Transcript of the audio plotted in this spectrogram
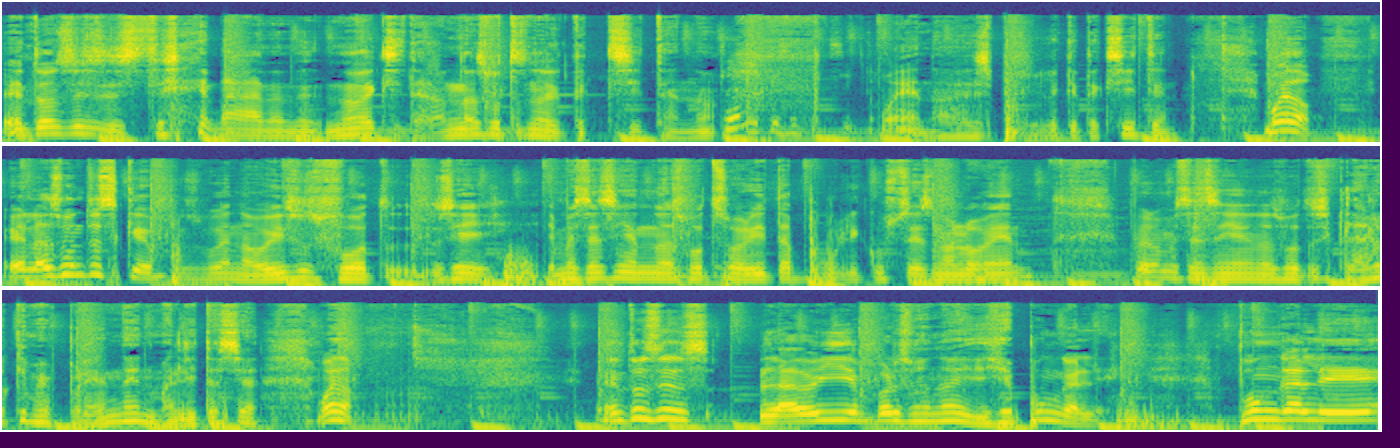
Entonces, este, nada, no, me excitaron, unas fotos no te excitan, ¿no? Claro que sí te excitan. Bueno, es posible que te exciten. Bueno, el asunto es que, pues bueno, vi sus fotos, sí, me está enseñando unas fotos ahorita público, ustedes no lo ven, pero me está enseñando unas fotos y claro que me prenden, maldita sea. Bueno, entonces la vi en persona y dije, púngale póngale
